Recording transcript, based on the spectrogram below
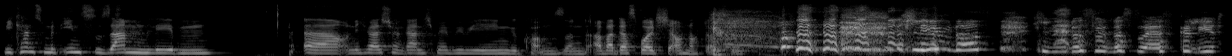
Wie kannst du mit ihnen zusammenleben? Äh, und ich weiß schon gar nicht mehr, wie wir hingekommen sind. Aber das wollte ich auch noch dazu. ich liebe das. Ich liebe das, wenn das so eskaliert.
